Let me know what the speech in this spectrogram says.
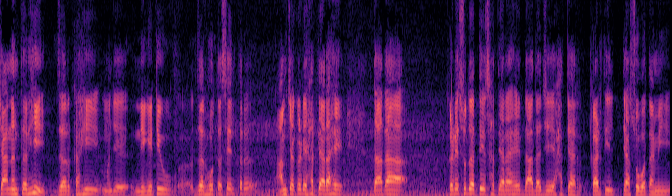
त्यानंतरही जर काही म्हणजे निगेटिव्ह जर होत असेल तर आमच्याकडे हत्यार आहे. दादाकडे सुद्धा तेच हत्यार आहे. दादा जे हत्यार काढतील त्यासोबत आम्ही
